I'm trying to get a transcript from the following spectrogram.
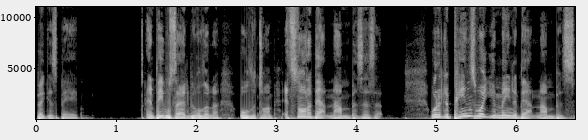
big is bad. And people say to me all the, all the time, it's not about numbers, is it? Well, it depends what you mean about numbers.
